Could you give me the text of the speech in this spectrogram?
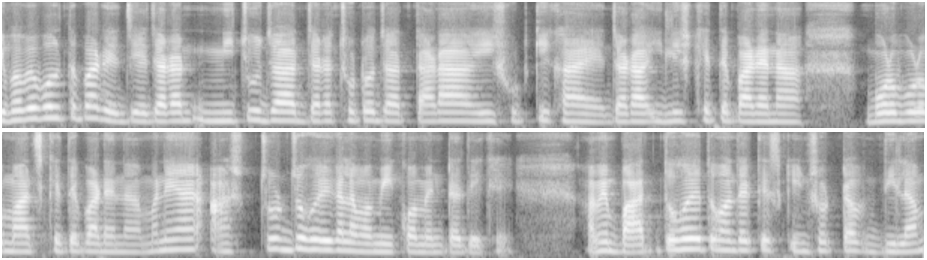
এভাবে বলতে পারে যে যারা নিচু জাত, যারা ছোট জাত, তারা এই শুটকি খায়, যারা ইলিশ খেতে পারে না, বড় বড় মাছ খেতে পারে না। মানে আশ্চর্য হয়ে গেলাম আমি এই কমেন্টটা দেখে। আমি বাধ্য হয়ে তোমাদেরকে স্ক্রিনশটটা দিলাম।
